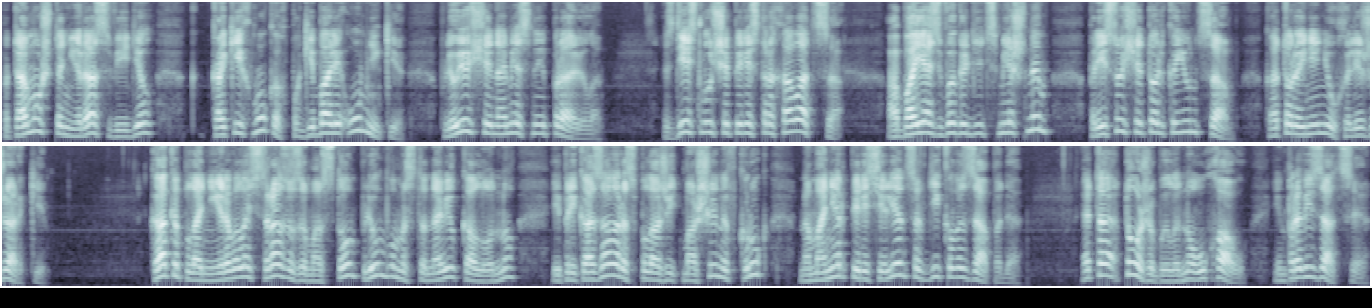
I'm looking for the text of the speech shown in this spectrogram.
потому что не раз видел, в каких муках погибали умники, плюющие на местные правила. Здесь лучше перестраховаться, а боясь выглядеть смешным, присуща только юнцам, которые не нюхали жарки. Как и планировалось, сразу за мостом Плюмбом остановил колонну и приказал расположить машины в круг на манер переселенцев Дикого Запада. Это тоже было ноу-хау, импровизация.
